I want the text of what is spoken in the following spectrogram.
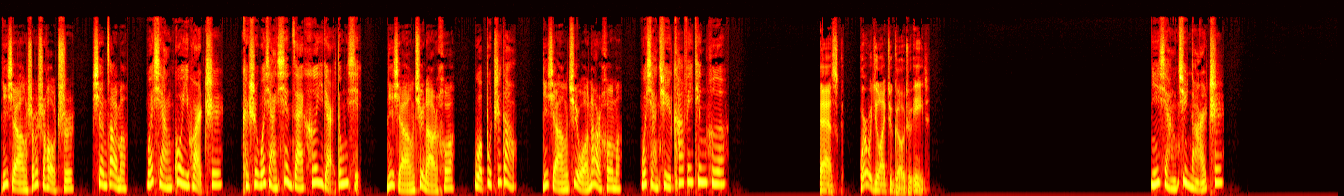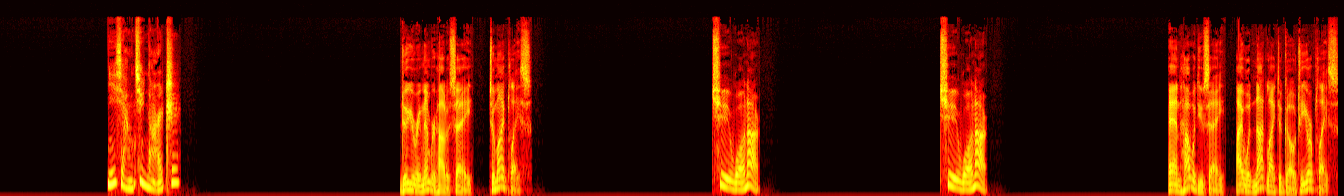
你想什么时候吃？现在吗？我想过一会儿吃，可是我想现在喝一点东西。你想去哪儿喝？我不知道，你想去我那儿喝吗？我想去咖啡厅喝。 Ask, where would you like to go to eat? 你想去哪儿吃？ 你想去哪儿吃？ Do you remember how to say, to my place? 去我那儿。去我那儿。 And how would you say, I would not like to go to your place?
